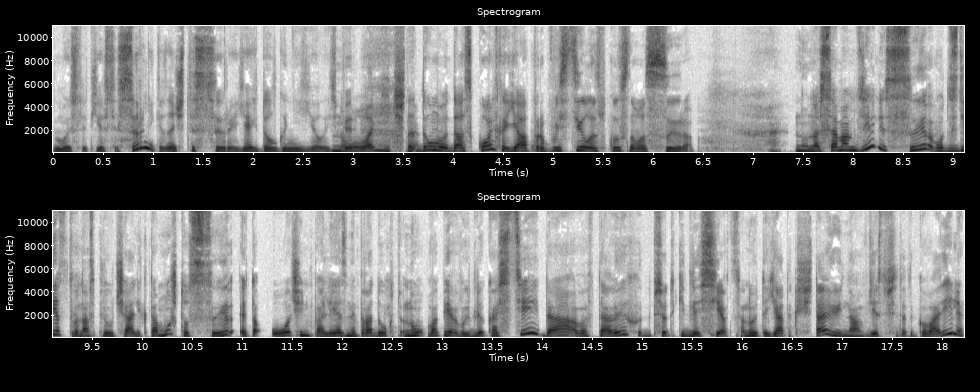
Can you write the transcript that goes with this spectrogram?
мыслит, если сырники, значит из сыра, я их долго не ела. И ну, теперь ну, логично. Думаю, да, сколько я пропустила вкусного сыра. Ну, на самом деле сыр, вот с детства нас приучали к тому, что сыр – это очень полезный продукт. Ну, во-первых, для костей, да, а во-вторых, все таки для сердца. Ну, это я так считаю, и нам в детстве всегда это говорили.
